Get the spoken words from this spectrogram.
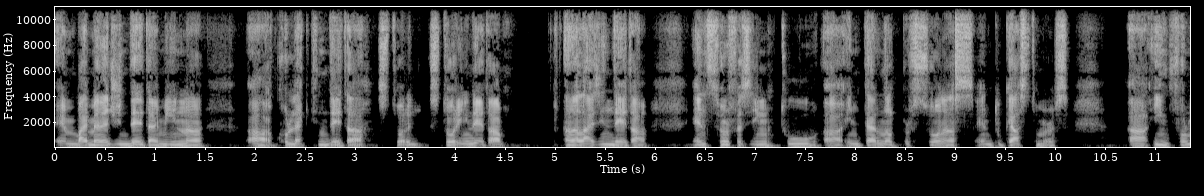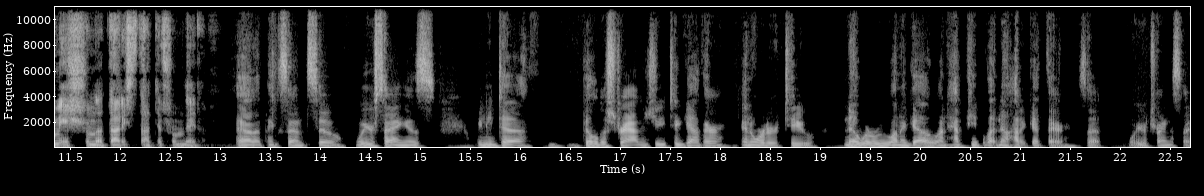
And by managing data, I mean uh, uh, collecting data, storing data, analyzing data, and surfacing to internal personas and to customers information that are extracted from data. Yeah, that makes sense. So what you're saying is we need to build a strategy together in order to know where we want to go and have people that know how to get there. Is that what you're trying to say.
